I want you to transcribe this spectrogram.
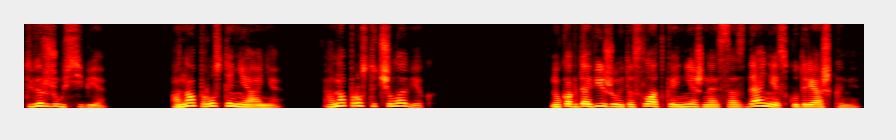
Твержу себе: она просто няня, она просто человек. Но когда вижу это сладкое нежное создание с кудряшками,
